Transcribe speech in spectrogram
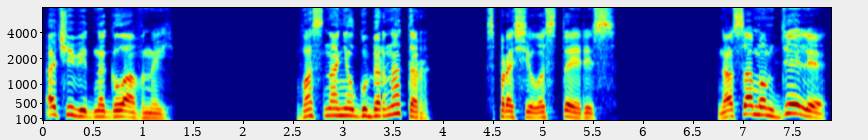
очевидно, главный. «Вас нанял губернатор?» — спросила Стерис. «На самом деле...»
